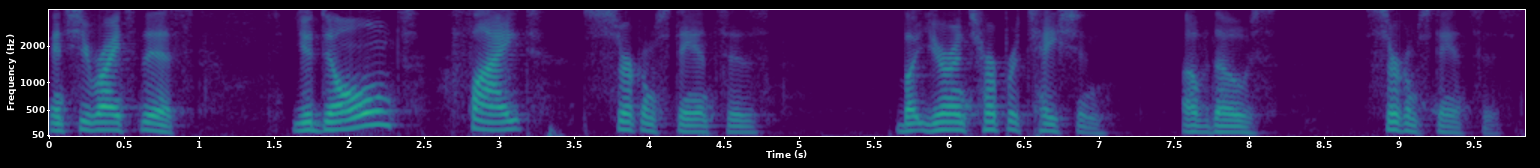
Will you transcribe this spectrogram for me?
And she writes this You don't fight circumstances, but your interpretation of those circumstances.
